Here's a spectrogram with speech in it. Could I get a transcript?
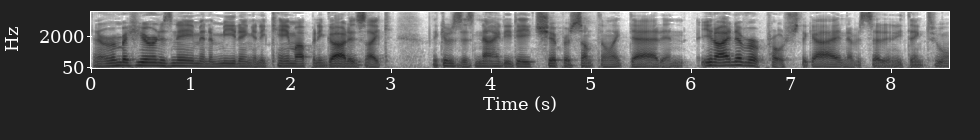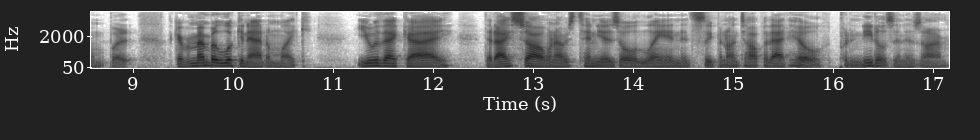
and I remember hearing his name in a meeting, and he came up and he got his like, I think it was his 90 day chip or something like that. And you know, I never approached the guy, I never said anything to him, but like I remember looking at him like, you were that guy that I saw when I was 10 years old, laying and sleeping on top of that hill, putting needles in his arm.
